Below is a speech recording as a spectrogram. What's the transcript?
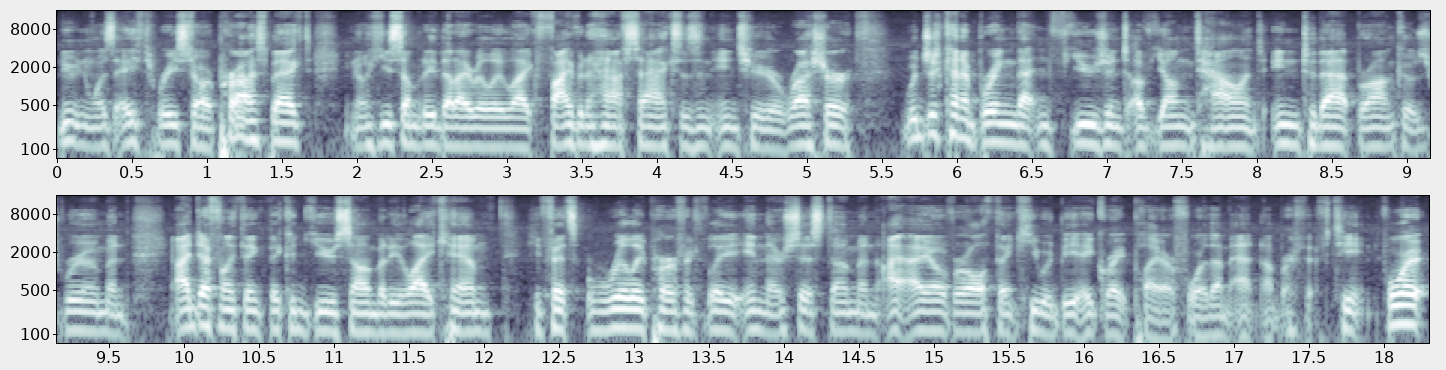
Newton was a three-star prospect. You know, he's somebody that I really like. Five and a half sacks as an interior rusher would just kind of bring that infusion of young talent into that Broncos room, and I definitely think they could use somebody like him. He fits really perfectly in their system, and I, I overall think he would be a great player for them at number 15. For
